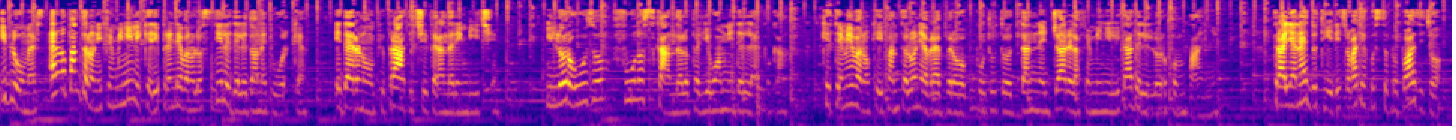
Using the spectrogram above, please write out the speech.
I bloomers erano pantaloni femminili che riprendevano lo stile delle donne turche ed erano più pratici per andare in bici. Il loro uso fu uno scandalo per gli uomini dell'epoca, che temevano che i pantaloni avrebbero potuto danneggiare la femminilità delle loro compagne. Tra gli aneddoti ritrovati a questo proposito,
